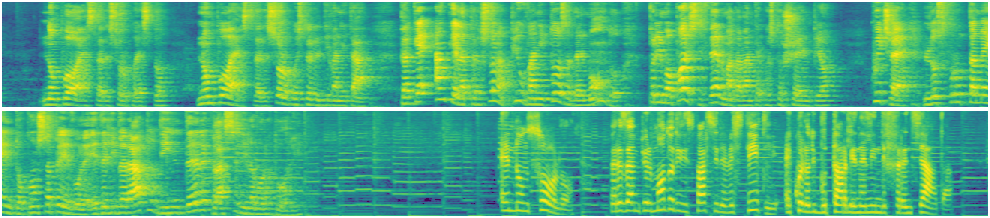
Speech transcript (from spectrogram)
Non può essere solo questo. Non può essere solo questione di vanità. Perché anche la persona più vanitosa del mondo prima o poi si ferma davanti a questo scempio. Qui c'è lo sfruttamento consapevole e deliberato di intere classi di lavoratori. E non solo. Per esempio, il modo di disfarsi dei vestiti è quello di buttarli nell'indifferenziata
